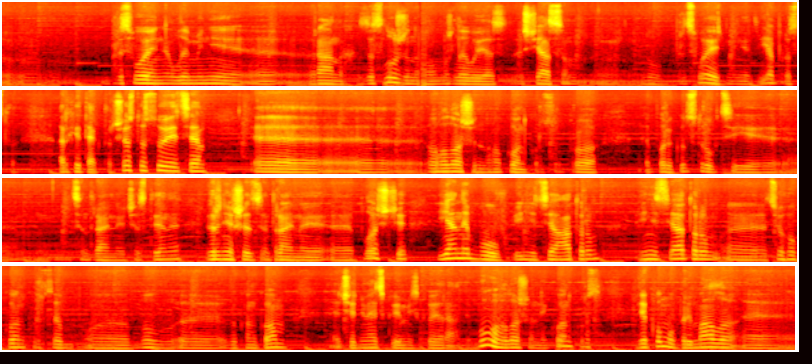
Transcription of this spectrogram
присвоїли мені е, ранг заслуженого. Можливо, я з, з часом ну, присвоїть мені. Я просто архітектор. Що стосується е, оголошеного конкурсу про по реконструкції е, центральної частини, вірніше центральної е, площі, я не був ініціатором. Ініціатором е, цього конкурсу був виконком Чернівецької міської ради. Був оголошений конкурс, в якому приймало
